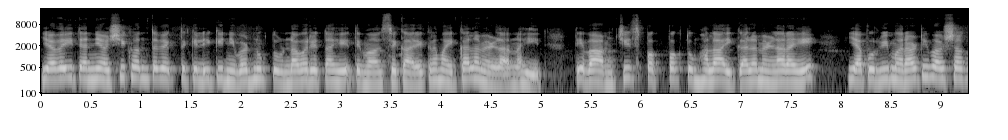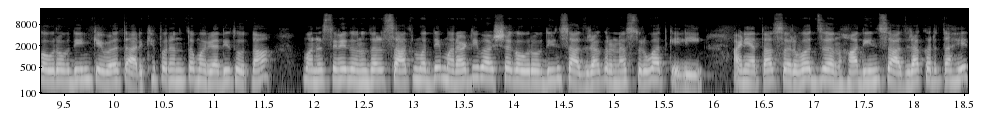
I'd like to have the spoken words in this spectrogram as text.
यावेळी त्यांनी अशी खंत व्यक्त केली की निवडणूक तोंडावर येत आहे तेव्हा असे कार्यक्रम ऐकायला मिळणार नाहीत. तेव्हा आमचीच पकपक तुम्हाला ऐकायला मिळणार आहे. यापूर्वी मराठी भाषा गौरव दिन केवळ तारखेपर्यंत मर्यादित होता. मनसेने दोन हजार सातमध्ये मराठी भाषा गौरव दिन साजरा करण्यास सुरुवात केली आणि आता सर्वच जण हा दिन साजरा करत आहेत.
